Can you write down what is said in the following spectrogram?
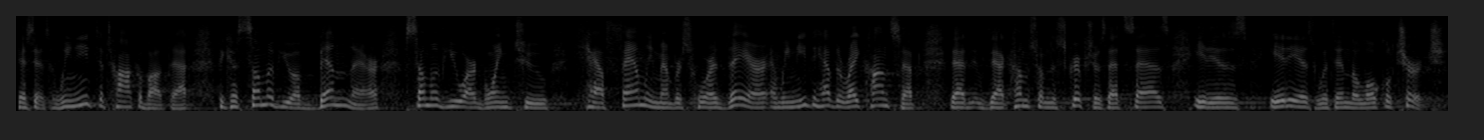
Yes, yes. We need to talk about that because some of you have been there. Some of you are going to have family members who are there, and we need to have the right concept that, that comes from the scriptures that says it is, it is within the local church.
